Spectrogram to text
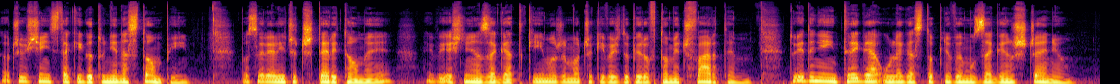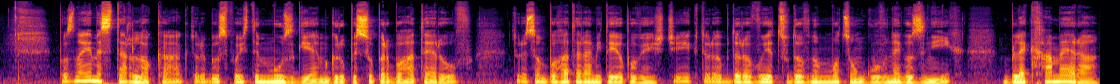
to oczywiście nic takiego tu nie nastąpi, bo seria liczy cztery tomy i wyjaśnienia zagadki możemy oczekiwać dopiero w tomie czwartym. Tu jedynie intryga ulega stopniowemu zagęszczeniu. Poznajemy Starlocka, który był swoistym mózgiem grupy superbohaterów, którzy są bohaterami tej opowieści i który obdarowuje cudowną mocą głównego z nich, Black Hammera.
